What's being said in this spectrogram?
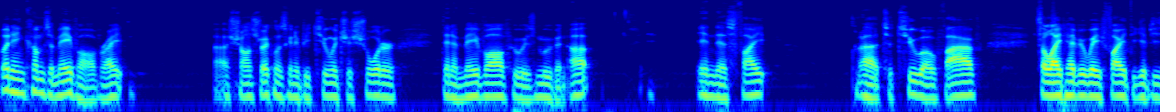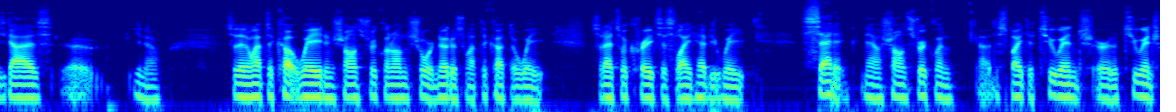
But in comes Imavov, right? Uh, Sean Strickland is going to be two inches shorter than Imavov, who is moving up in this fight uh, to 205. It's a light heavyweight fight to give these guys, uh, you know, so they don't have to cut weight, and Sean Strickland on short notice won't have to cut the weight. So that's what creates this light heavyweight setting. Now, Sean Strickland, uh, despite the two inch or the two inch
